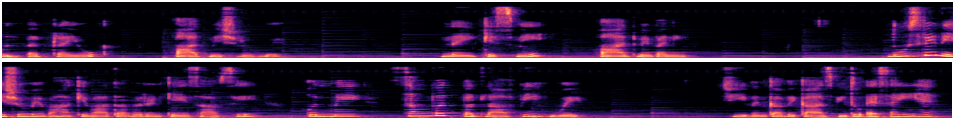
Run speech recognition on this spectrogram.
उन पर प्रयोग बाद में शुरू हुए। नई किस्में बाद में बनी। दूसरे देशों में वहाँ के वातावरण के हिसाब से उनमें संवत बदलाव भी हुए। जीवन का विकास भी तो ऐसा ही है।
